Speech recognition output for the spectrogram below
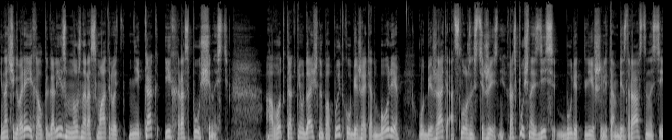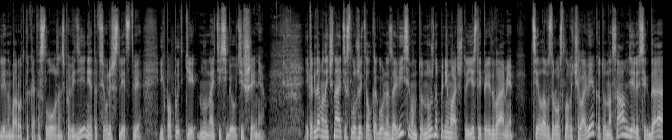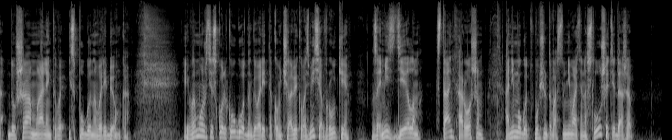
Иначе говоря, их алкоголизм нужно рассматривать не как их распущенность, а вот как неудачную попытку убежать от боли, убежать от сложности жизни. Распущенность здесь будет лишь или там безнравственность, или наоборот какая-то сложность поведения, это всего лишь следствие их попытки ну, найти себе утешение. И когда вы начинаете служить алкогольно зависимым, то нужно понимать, что если перед вами тело взрослого человека, то на самом деле всегда душа маленького испуганного ребенка. И вы можете сколько угодно говорить такому человеку, возьми себя в руки, займись делом, стань хорошим. Они могут, в общем-то, вас внимательно слушать и даже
